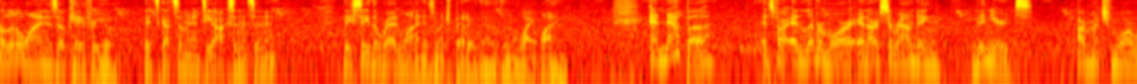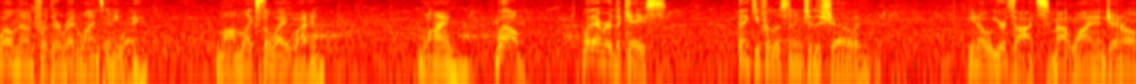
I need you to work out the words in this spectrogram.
a little wine is okay for you. It's got some antioxidants in it. They say the red wine is much better though than the white wine. And Napa, as far and Livermore and our surrounding vineyards are much more well known for their red wines anyway. Mom likes the white wine. Wine. Well, whatever the case, thank you for listening to the show and you know your thoughts about wine in general.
